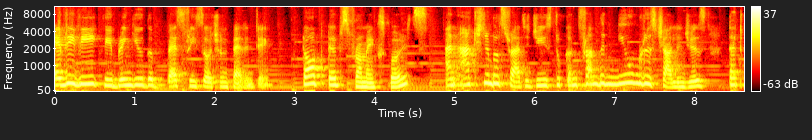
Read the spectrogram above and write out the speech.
Every week, we bring you the best research on parenting, Top tips from experts, and actionable strategies to confront the numerous challenges that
